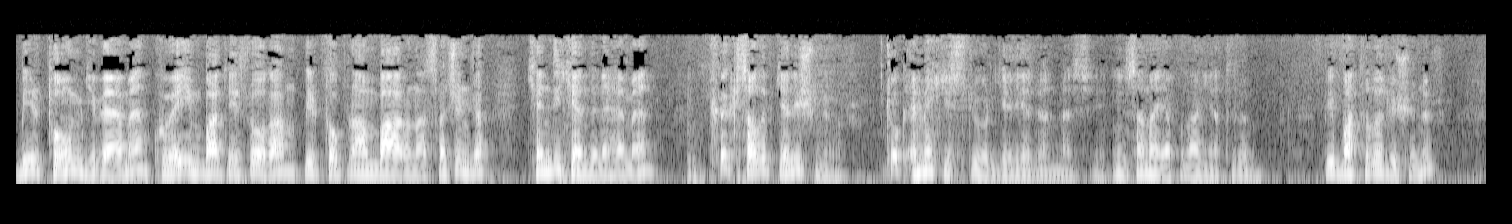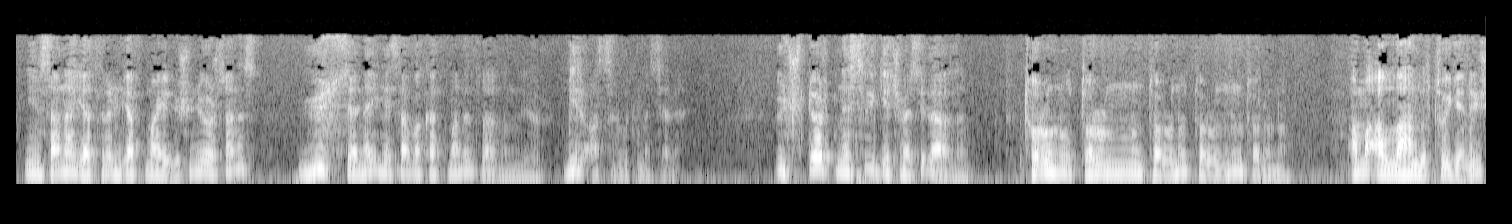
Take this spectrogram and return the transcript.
bir tohum gibi hemen kuvve-i olan bir toprağın bağrına saçınca kendi kendine hemen kök salıp gelişmiyor. Çok emek istiyor geriye dönmesi. İnsana yapılan yatırım. Bir batılı düşünür. İnsana yatırım yapmayı düşünüyorsanız 100 seneyi hesaba katmanız lazım diyor. Bir asırlık mesele. 3-4 nesil geçmesi lazım. Torunu, torununun torunu, torununun torunu. Ama Allah'ın lütfu geniş.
